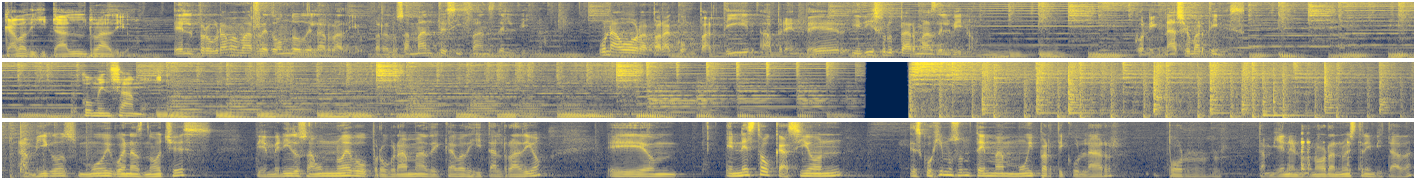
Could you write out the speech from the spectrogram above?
Cava Digital Radio. El programa más redondo de la radio para los amantes y fans del vino. Una hora para compartir, aprender y disfrutar más del vino. Con Ignacio Martínez. Comenzamos. Amigos, muy buenas noches. Bienvenidos a un nuevo programa de Cava Digital Radio. Eh, um, en esta ocasión escogimos un tema muy particular por también en honor a nuestra invitada,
